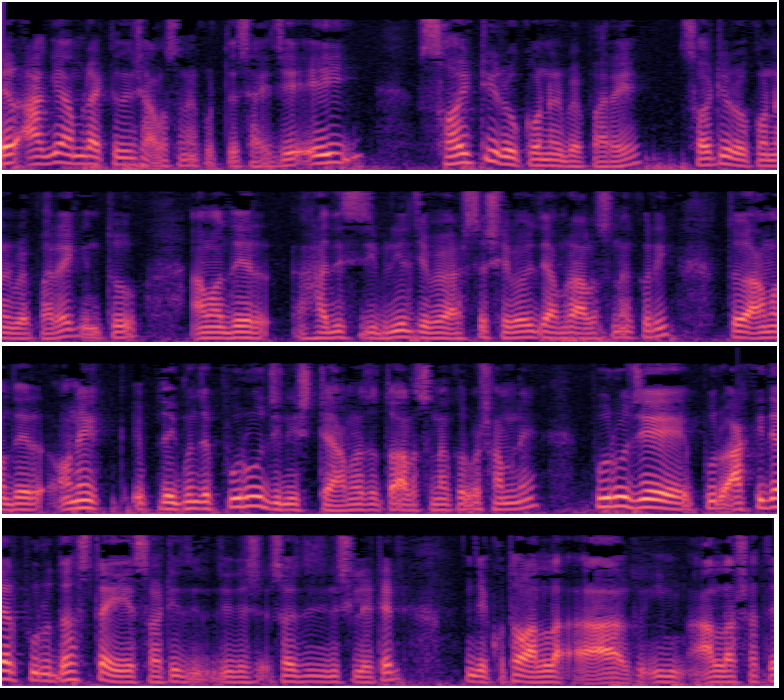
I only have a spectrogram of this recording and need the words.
এর আগে আমরা একটা জিনিস আলোচনা করতে চাই, যে এই ছয়টি রোকনের ব্যাপারে, ছয়টি রোকনের ব্যাপারে কিন্তু আমাদের হাদিস জিবরিল যেভাবে আসছে, সেভাবে যদি আমরা আলোচনা করি, তো আমাদের অনেক, দেখবেন যে পুরো জিনিসটা আমরা যত আলোচনা করব সামনে পুরো যে, পুরো আকিদার পুরো দাসটাই এই ছয়টি ছয়টি জিনিস রিলেটেড যে কোথাও আল্লাহ আল্লাহর সাথে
